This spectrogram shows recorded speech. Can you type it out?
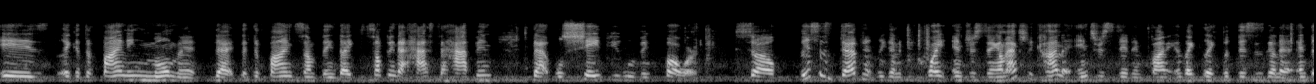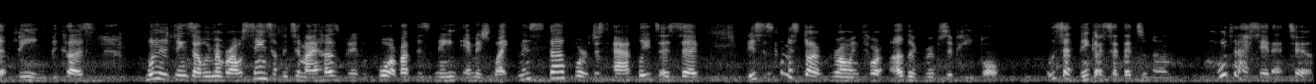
is like a defining moment that, that defines something, like something that has to happen that will shape you moving forward. So this is definitely going to be quite interesting. I'm actually kind of interested in finding like like what this is going to end up being because one of the things I remember I was saying something to my husband before about this name, image, likeness stuff, or just athletes. I said this is going to start growing for other groups of people. At least I think I said that to him. Who did I say that to?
